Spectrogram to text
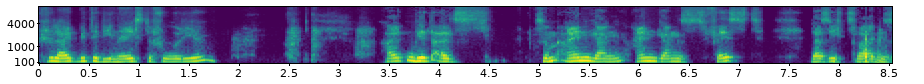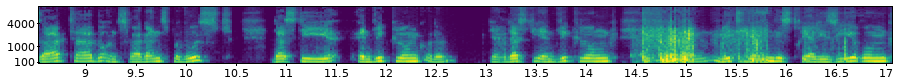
vielleicht bitte die nächste Folie. Halten wir als zum Eingang eingangs fest, dass ich zwar gesagt habe, und zwar ganz bewusst, dass die Entwicklung oder ja, dass die Entwicklung ähm, mit der Industrialisierung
